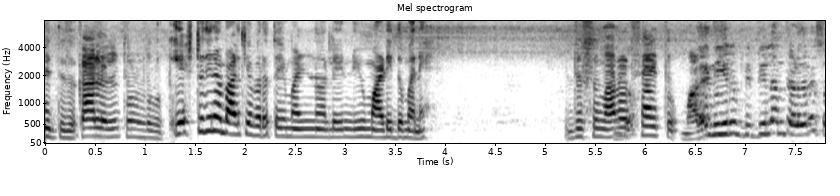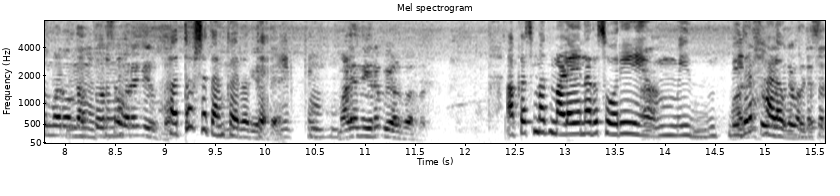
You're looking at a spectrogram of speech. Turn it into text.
ಮೆತ್ತೋದು. ಕಾಲಲ್ಲಿ ತುಳಿದ್ಬಿಟ್ಟು ಎಷ್ಟು ದಿನ ಬಾಳಿಕೆ ಬರುತ್ತೆ ಈ ಮಣ್ಣಲ್ಲಿ ನೀವು ಮಾಡಿದ್ದು ಮನೆ? ಇದು ಸುಮಾರು ವರ್ಷ ಆಯ್ತು. ಮಳೆ ನೀರು ಬಿದ್ದಿಲ್ಲ ಅಂತ ಹೇಳಿದ್ರೆ ಸುಮಾರು ಒಂದು ಹತ್ತು ವರ್ಷವರೆಗೆ ಇರುತ್ತೆ. ಹತ್ತು ವರ್ಷ ತನಕ ಇರುತ್ತೆ. ಮಳೆ ನೀರು ಬೀಳಬಾರ್ದು. ಅಕಸ್ಮಾತ್ ಮಳೆ ಏನಾದ್ರು ಸೋರಿ ಬಿದ್ರೆ ಹಾಳಾಗುತ್ತೆ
